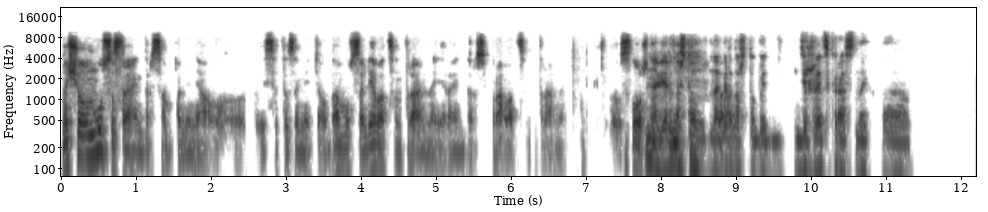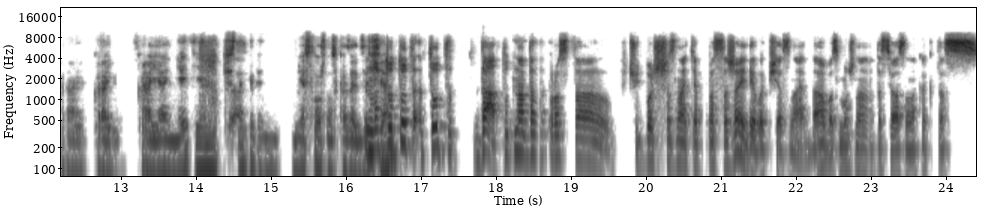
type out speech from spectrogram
Но еще он Муса с Рейндерсом поменял, если ты заметил, да, Муса лево центральный, Рейндерс справа центральный. Тут сложно. Наверное, что, наверное, чтобы держать скоростных э, край, краю, края. Я, я, честно говоря, мне сложно сказать, Ну, зачем. тут, тут, тут, да, тут надо просто чуть больше знать о ПСЖ или вообще знать, да, возможно, это связано как-то с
